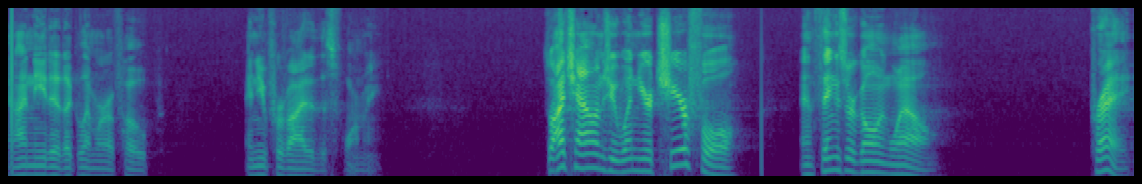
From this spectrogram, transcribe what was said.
and I needed a glimmer of hope, and you provided this for me. So I challenge you when you're cheerful and things are going well, pray.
